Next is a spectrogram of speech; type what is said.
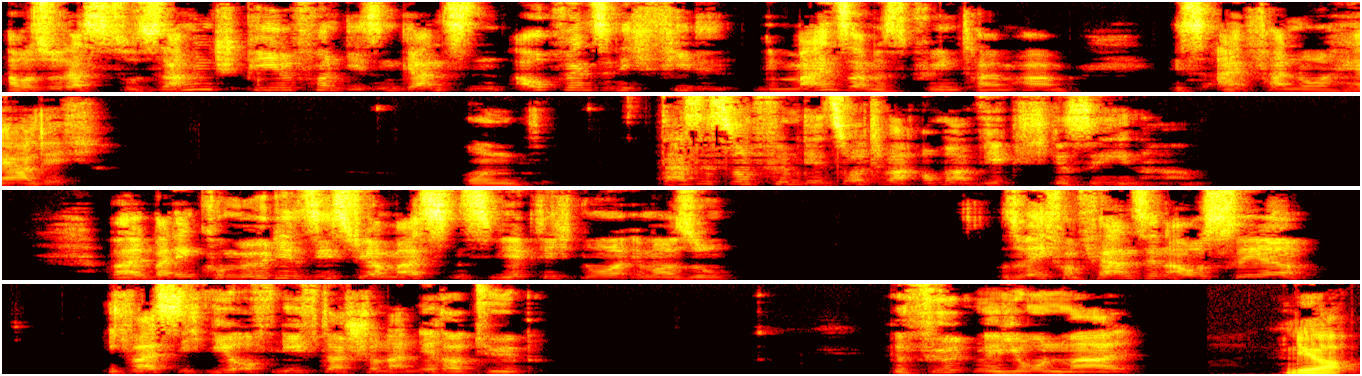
aber so das Zusammenspiel von diesen ganzen, auch wenn sie nicht viel gemeinsames Screentime haben, ist einfach nur herrlich. Und das ist so ein Film, den sollte man auch mal wirklich gesehen haben. Weil bei den Komödien siehst du ja meistens wirklich nur immer so, also wenn ich vom Fernsehen aussehe, ich weiß nicht, wie oft lief da schon ein irrer Typ. Gefühlt Millionen Mal. Ja.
